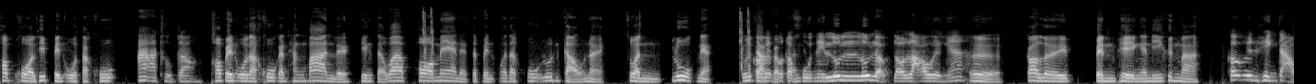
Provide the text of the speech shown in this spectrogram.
ครอบครัวที่เป็นโอตาคุอ่าถูกต้อง เขาเป็นโอตาคุกันทั้งบ้านเลยเพียงแต่ว่าพ่อแม่เนี่ยจะเป็นโอตาคุรุ่นเก่าหน่อย ส่วนลูกเนี่ยรู้ก็จักเป็นแบบโอตาคุในรุ่นรุ่นแบบเราๆอย่างเงี้ย เออ ก็เลยเป็นเพลงอันนี้ขึ้นมา ก็เป็นเพลงเก่า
